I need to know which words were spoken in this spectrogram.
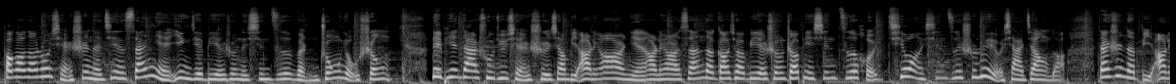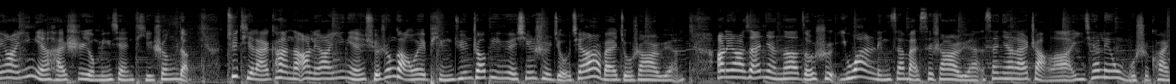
报告当中显示呢，近三年应届毕业生的薪资稳中有升。猎聘大数据显示，相比二零二二年、二零二三的高校毕业生招聘薪资和期望薪资是略有下降的，但是呢，比二零二一年还是有明显提升的。具体来看呢，二零二一年学生岗位平均招聘月薪是九千二百九十二元，二零二三年呢则是一万零三百四十二元，三年来涨了一千零五十块。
